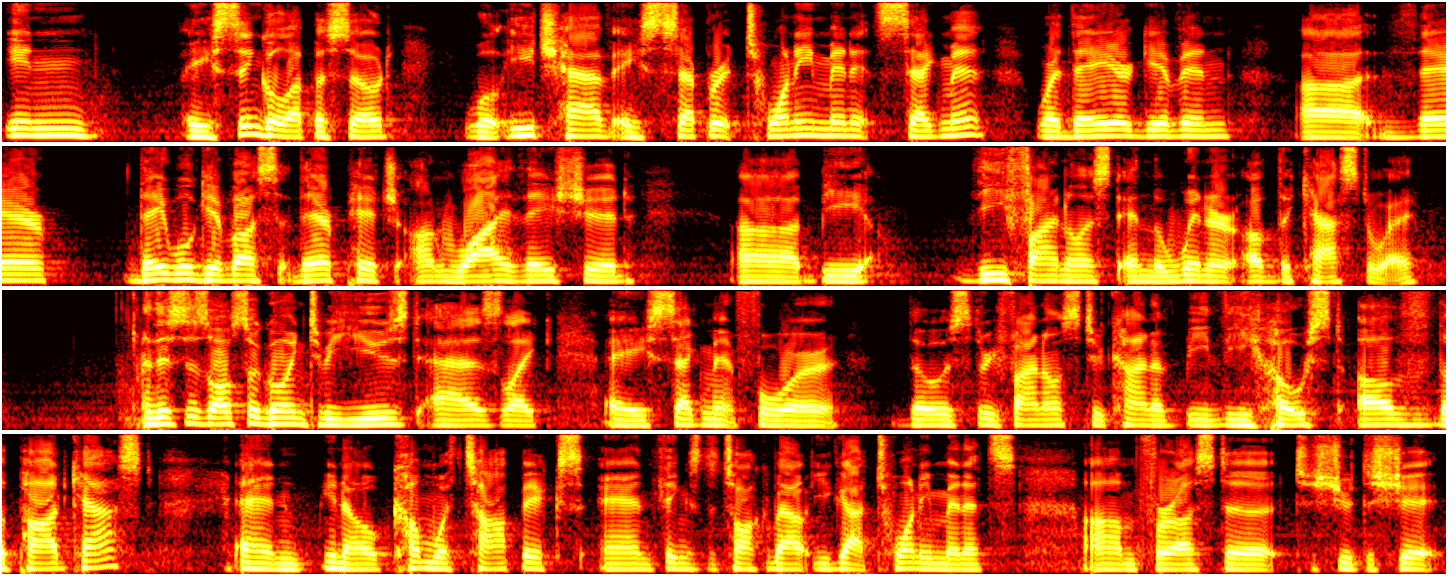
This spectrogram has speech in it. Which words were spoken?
in a single episode will each have a separate 20 minute segment where they are given uh, their they will give us their pitch on why they should uh, be the finalist and the winner of the castaway this is also going to be used as like a segment for those three finalists to kind of be the host of the podcast and you know come with topics and things to talk about. You got 20 minutes um, for us to to shoot the shit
